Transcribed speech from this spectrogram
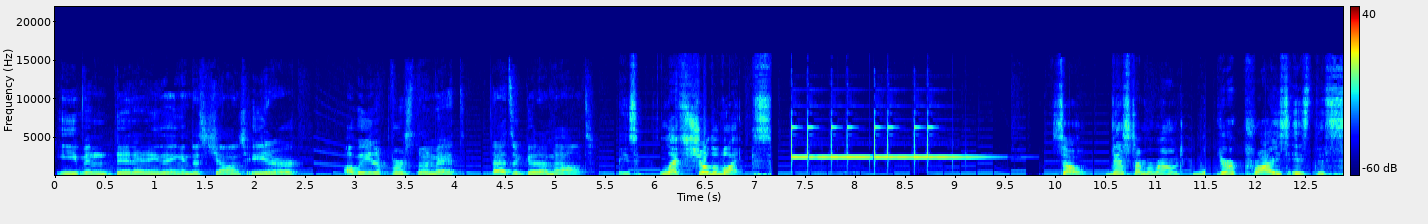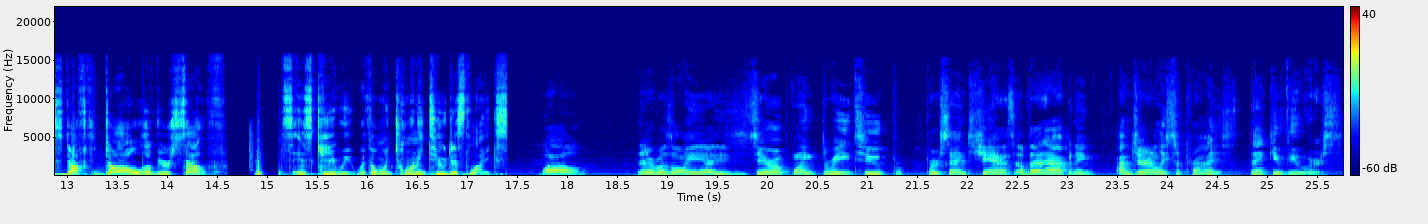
even did anything in this challenge either. I'll be the first to admit, that's a good amount. Let's show the likes. So, this time around, your prize is the stuffed doll of yourself. This is Kiwi with only 22 dislikes. Wow, there was only a 0.32% chance of that happening. I'm generally surprised. Thank you, viewers.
